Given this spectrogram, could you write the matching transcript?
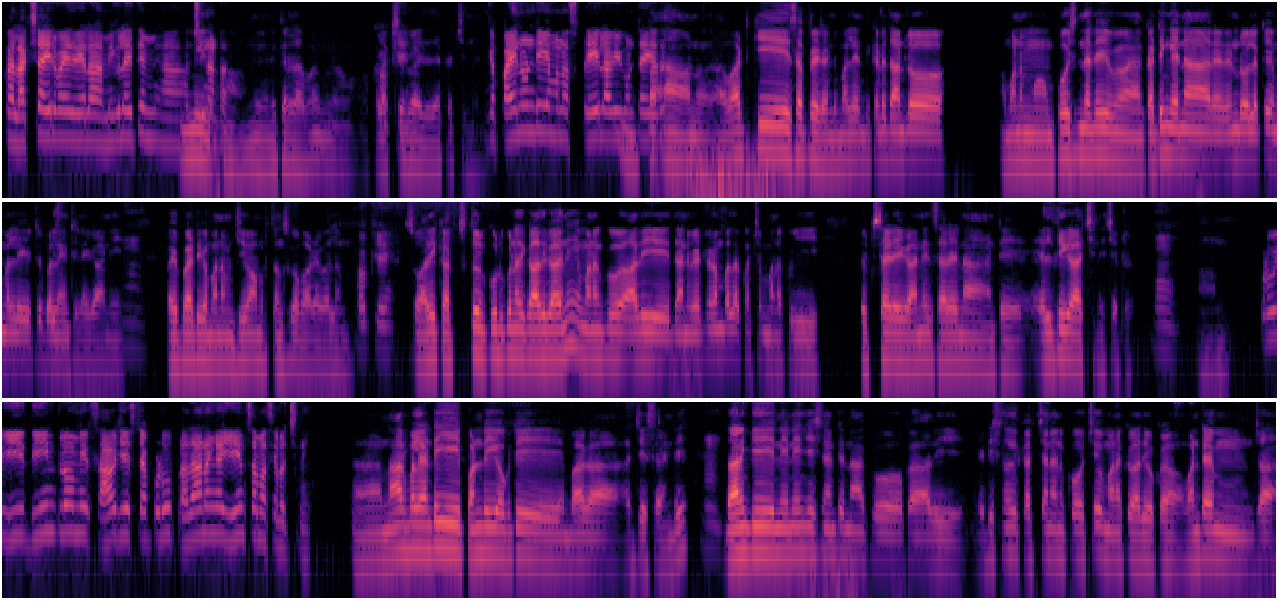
ఒక లక్ష ఇరవై ఐదు వేల మిగులైతే నికర లాభం ఒక లక్ష. ఇరవై ఐదు దాకా వచ్చింది. ఇంకా పైనుండి ఏమైనా స్ప్రేలు అవి ఉంటాయి కదా? వాటికి సపరేట్ అండి. మళ్ళీ ఎందుకంటే దాంట్లో మనం పోసిందంటే కటింగ్ అయిన రెండు రోజులకే మళ్ళీ ట్రిపుల్ నైన్టీన్ కానీ పైపాటిగా మనం జీవామృతంగా వాడేవాళ్ళం ఓకే. సో అది ఖర్చుతో కూడుకున్నది కాదు కానీ మనకు అది దాన్ని పెట్టడం వల్ల కొంచెం మనకు ఈ వెబ్సైట్ కానీ సరైన అంటే హెల్తీగా వచ్చినాయి చెట్లు. ఇప్పుడు ఈ దీంట్లో మీరు సాగు చేసేటప్పుడు ప్రధానంగా ఏం సమస్యలు వచ్చినాయి? నార్మల్ అంటే ఈ పండు ఒకటి బాగా అది చేశారండి. దానికి నేనేం చేసిన అంటే నాకు ఒక అది అడిషనల్ ఖర్చు అని అనుకోవచ్చు మనకు అది ఒక వన్ టైం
